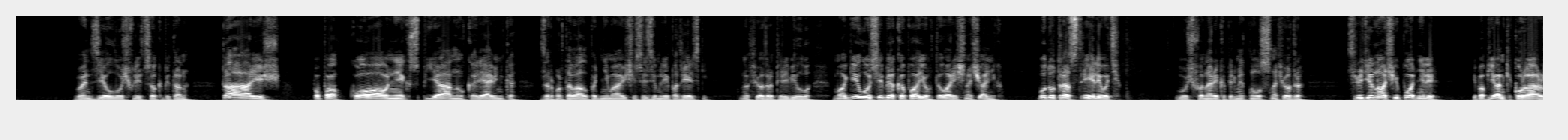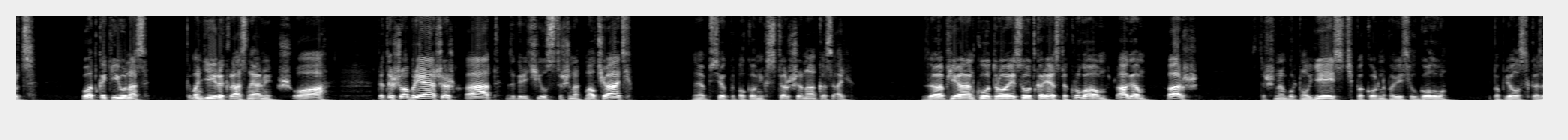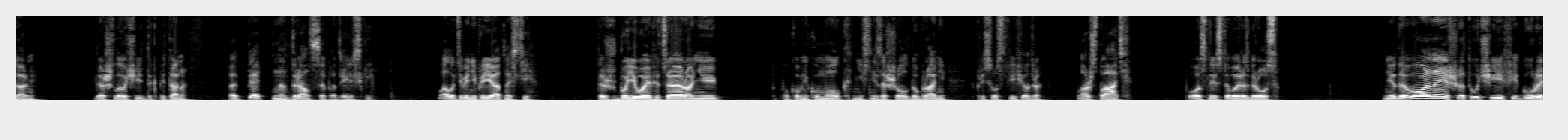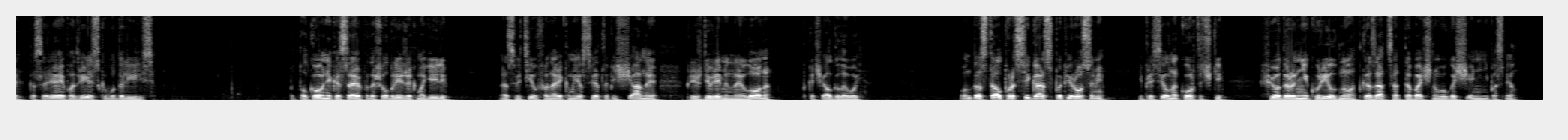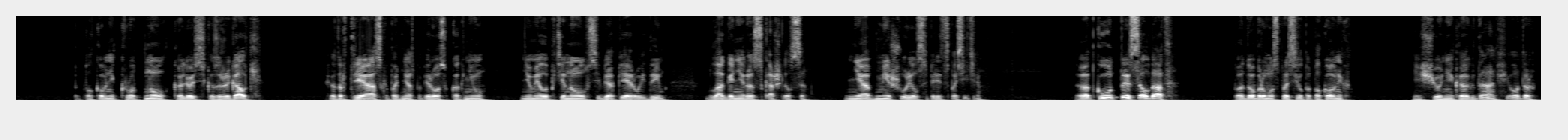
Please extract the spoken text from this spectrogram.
Вонзил луч в лицо капитана. «Товарищ! Полковник с пьяну корявенько!» — зарапортовал поднимающийся с земли Подрельский. Но Федор перебил его. «Могилу себе копаю, товарищ начальник. Будут расстреливать». Луч фонарика переметнулся на Федора. «Среди ночи подняли и по пьянке куражатся. Вот какие у нас командиры Красной Армии. Шо? Да ты шо брешешь, ад? — загорячился старшина. «Молчать!» — обсек подполковник старшина косарь. «За пьянку трое суток ареста. Кругом, шагом, фарш!» Старшина буркнул «Есть!» — покорно повесил голову и поплелся к казарме. Дошла очередь до капитана. Опять надрался Подрельский. «Мало тебе неприятностей. Ты ж боевой офицер, а не...» Подполковник умолк, не снизошел до брани в присутствии Федора. «Марш спать. После с тобой разберусь». Недовольные шатучие фигуры косаря и Подрельского удалились. Подполковник Исаев подошел ближе к могиле, осветил фонариком ее светло-песчаное преждевременное лоно, покачал головой. Он достал портсигар с папиросами и присел на корточки. Федор не курил, но отказаться от табачного угощения не посмел. Подполковник крутнул колесико зажигалки. Федор тряско поднес папиросу к огню, неумело потянул в себя первый дым, благо не раскашлялся, не обмешурился перед спасителем. — Откуда ты, солдат? — по-доброму спросил подполковник. Еще никогда Федор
